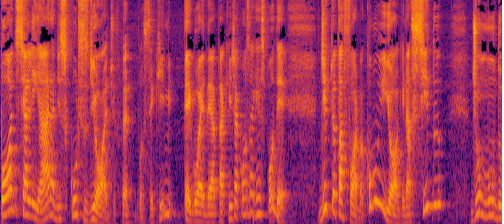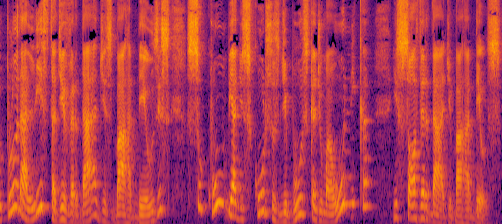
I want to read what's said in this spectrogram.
pode se alinhar a discursos de ódio? Você que me pegou a ideia até aqui já consegue responder. Dito de outra forma, como um yogi nascido de um mundo pluralista de verdades barra deuses sucumbe a discursos de busca de uma única e só verdade barra Deus?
